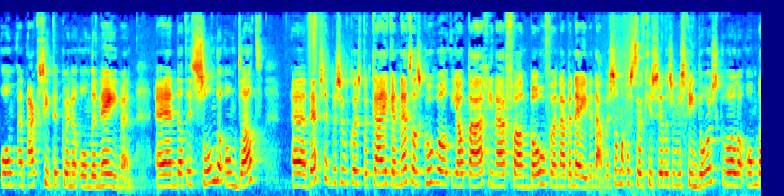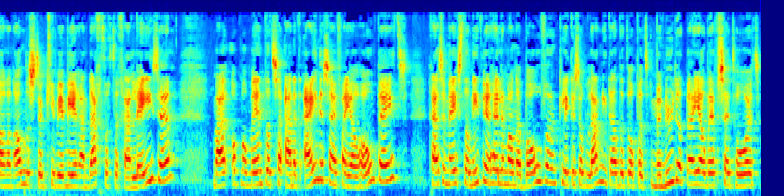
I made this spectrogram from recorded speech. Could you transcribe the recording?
om een actie te kunnen ondernemen. En dat is zonde omdat websitebezoekers bekijken, net als Google, jouw pagina van boven naar beneden. Nou, bij sommige stukjes zullen ze misschien doorscrollen om dan een ander stukje weer meer aandachtig te gaan lezen. Maar op het moment dat ze aan het einde zijn van jouw homepage, gaan ze meestal niet meer helemaal naar boven. Klikken ze ook lang niet altijd op het menu dat bij jouw website hoort.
